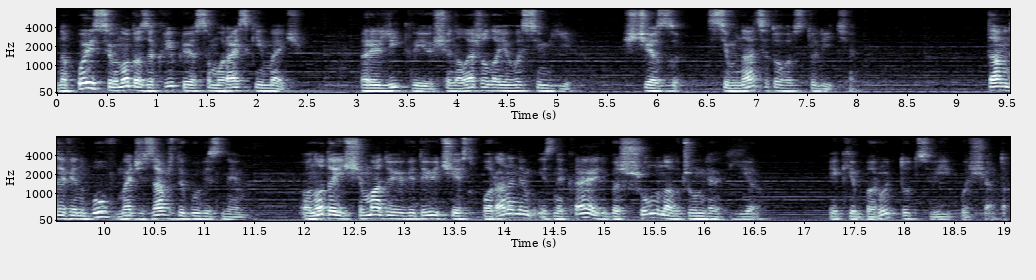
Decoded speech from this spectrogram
На поясі Онода закріплює самурайський меч, реліквію, що належала його сім'ї ще з 17 століття. Там, де він був, меч завжди був із ним. Онода і Шимадою віддають честь пораненим і зникають безшумно в джунглях гір, які беруть тут свій початок.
